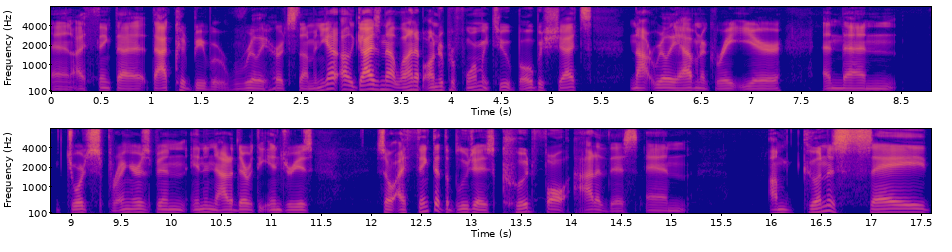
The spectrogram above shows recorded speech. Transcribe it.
And I think that that could be what really hurts them. And you got uh, guys in that lineup underperforming too. Bo Bichette's not really having a great year. And then George Springer's been in and out of there with the injuries. So I think that the Blue Jays could fall out of this, and I'm gonna say,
